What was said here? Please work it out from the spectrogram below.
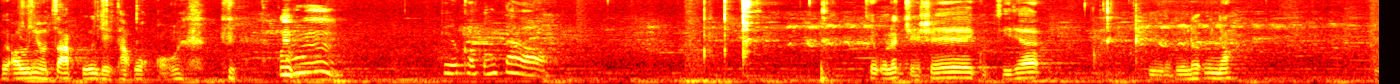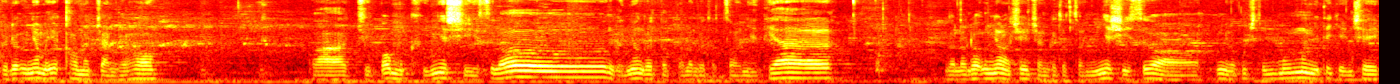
Ô ô lúc nhau chắp cũng chỉ thao ô cổ. Ừ. Kêu khó con tao thì có lẽ chế sẽ của gì thế. Mình được đỡ nhau. Cái đỡ nhau mấy không mà chẳng cho không và chỉ có một khứ như xì xí lo người nhung cái tập là người tập trò nhẹ thia người lao động nhau là chơi chẳng cái tập trò như xì xí à. Nhưng là cũng chỉ muốn muốn như thế chuyện chơi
